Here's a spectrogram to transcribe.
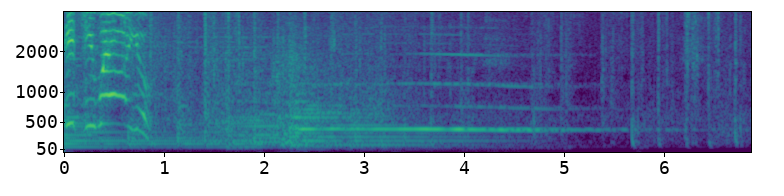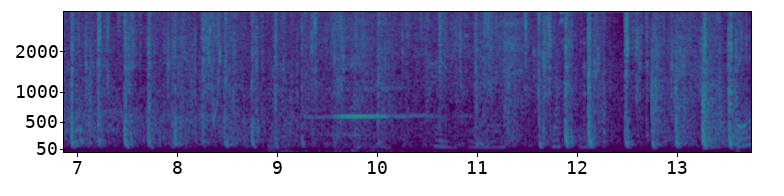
Ichi, where are you? Just this, this bit.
